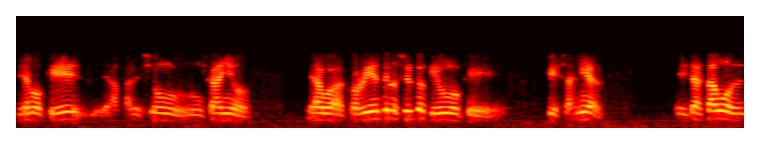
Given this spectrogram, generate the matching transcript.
digamos que apareció un, caño de agua corriente, ¿no es cierto?, que hubo que, que sanear. Eh, ya estamos,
